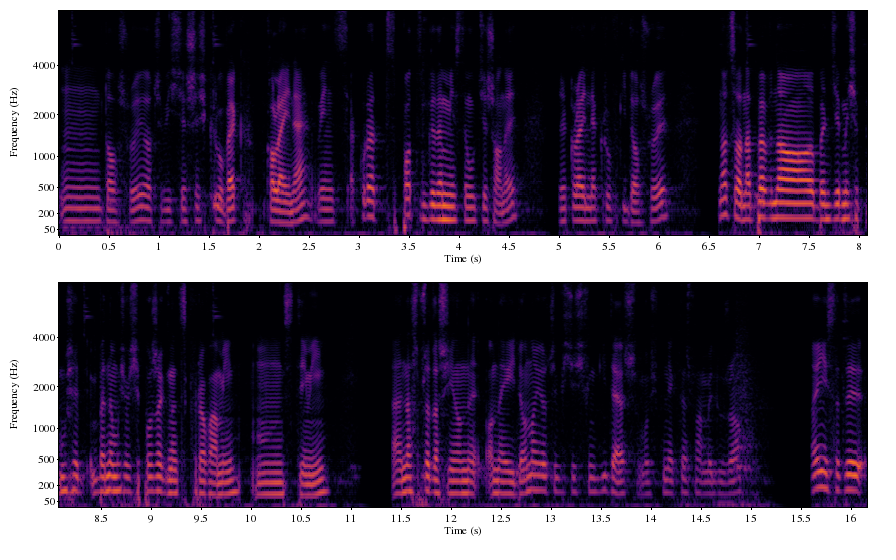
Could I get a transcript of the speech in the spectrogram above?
Mm, doszły oczywiście 6 krówek kolejne, więc akurat pod tym względem jestem ucieszony, że kolejne krówki doszły. No co, na pewno będziemy się, musie, będę musiał się pożegnać z krowami, mm, z tymi. E, na sprzedaż i one, one idą, no i oczywiście świnki też, bo świnek też mamy dużo. No i niestety,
